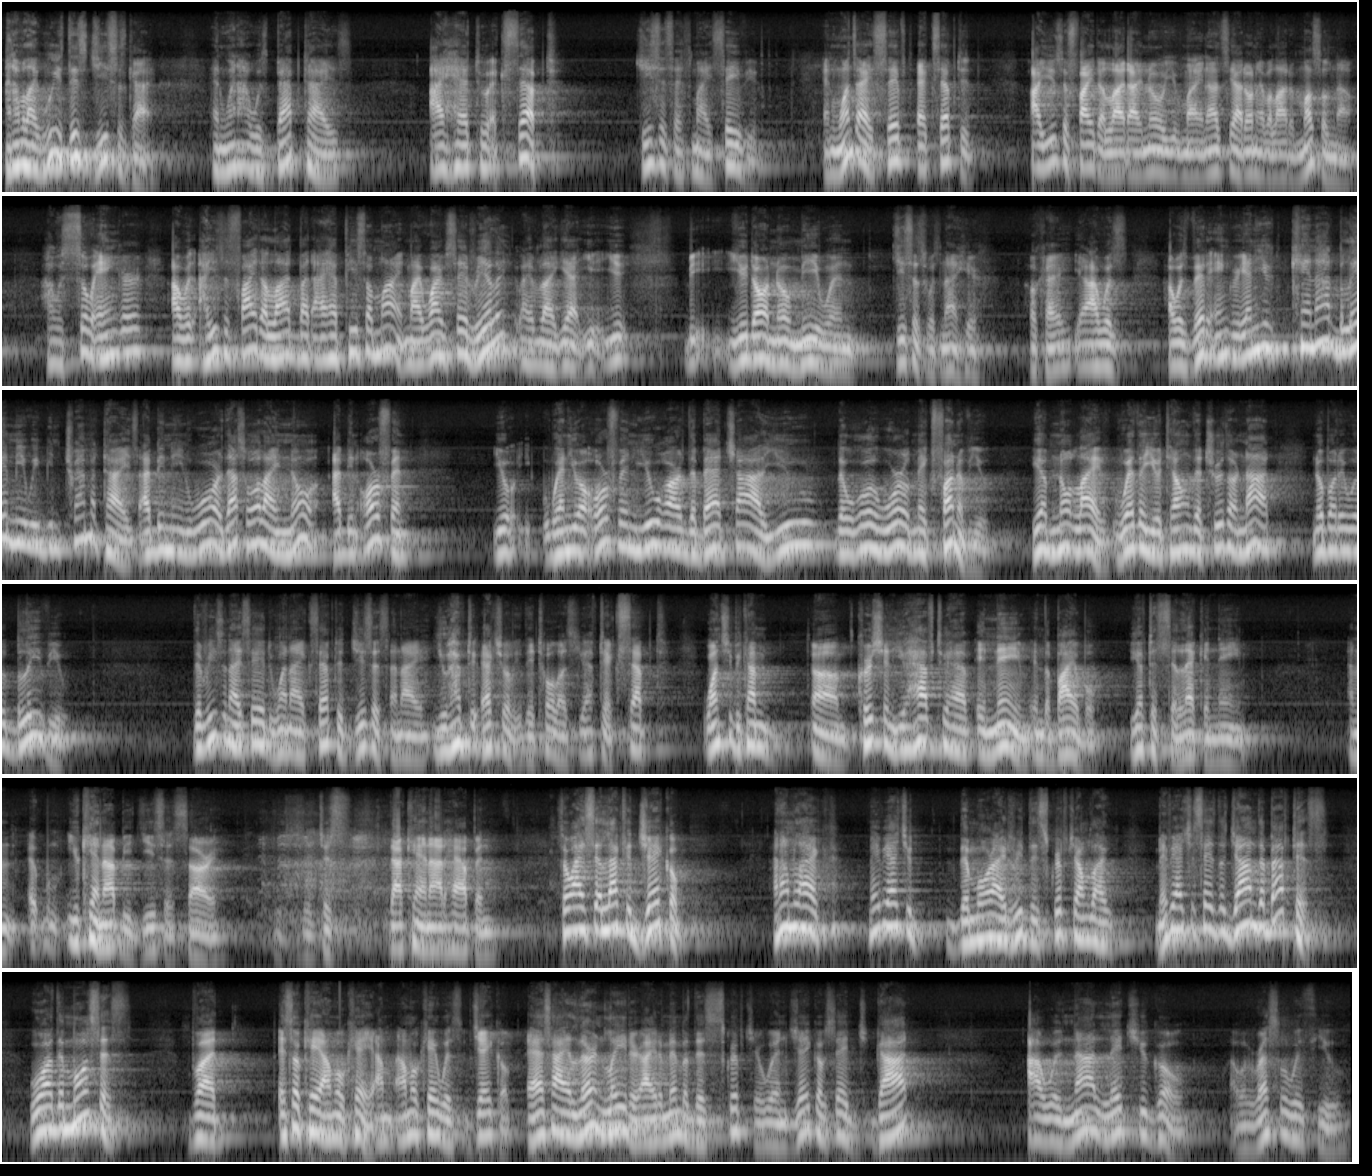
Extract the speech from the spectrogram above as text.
and I'm like, who is this Jesus guy? And when I was baptized, I had to accept Jesus as my Savior. And once I saved, accepted I used to fight a lot. I know you might not say I don't have a lot of muscle now. I was so angry. I, would, I used to fight a lot, but I had peace of mind. My wife said, Really? I'm like, Yeah, you, you, you don't know me when Jesus was not here. Okay? Yeah, I was, I was very angry. And you cannot blame me. We've been traumatized. I've been in war. That's all I know. I've been orphaned. You, when you are orphaned, you are the bad child. You, the whole world make fun of you. You have no life. Whether you're telling the truth or not, nobody will believe you. The reason I said when I accepted Jesus and I, you have to actually, they told us, you have to accept, once you become um, Christian, you have to have a name in the Bible. You have to select a name. And uh, you cannot be Jesus, sorry. Just, that cannot happen. So I selected Jacob. And I'm like, maybe I should, the more I read the scripture, I'm like, maybe I should say the John the Baptist or the Moses. But it's okay, I'm okay. I'm, I'm okay with Jacob. As I learned later, I remember this scripture when Jacob said, God, I will not let you go. I will wrestle with you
